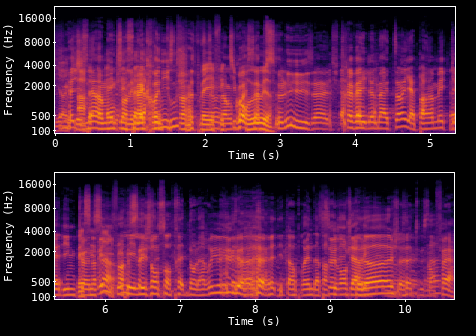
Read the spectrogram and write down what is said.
Imaginez Avec- un monde sans les macronistes. touche. hein, Mais putain, effectivement, oui, oui. absolue. ça, Tu te réveilles le matin, il n'y a pas un mec qui a dit une Mais connerie. enfin, les gens s'entraident dans la rue, euh, t'as un problème d'appartement, je te loge, euh, tout ça. L'enfer,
